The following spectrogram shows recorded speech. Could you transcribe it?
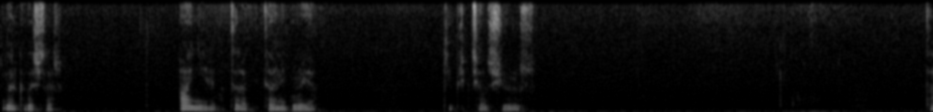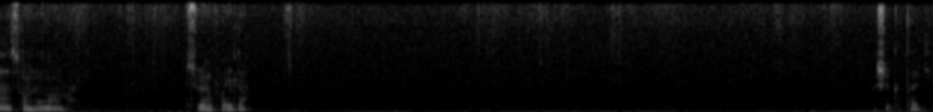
Şimdi arkadaşlar aynı yere batarak bir tane buraya kiprik çalışıyoruz. Daha sonra normal zürafayla başa kadar geldim.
